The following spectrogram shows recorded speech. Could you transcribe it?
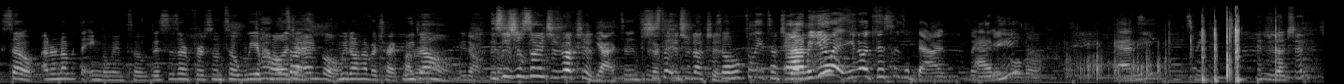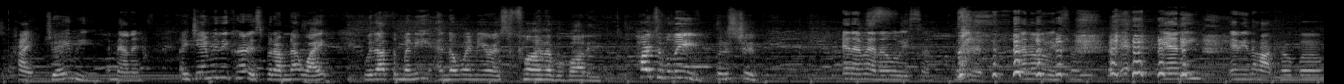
So I don't know about the angling. So this is our first one. So we Yeah, apologize. our angle? We don't have a tripod. We right don't. We don't. This So- is just our introduction. yeah, it's an It's introduction. just the introduction. So hopefully it's not too bad. But you know what? You know what? This is a bad like Annie? Annie, It's me. introduction. Hi, Jamie. Annie. Like Jamie Lee Curtis, but I'm not white, without the money, and nowhere near as fine of a body. Hard to believe, but it's true. And I'm Ana Luisa. That's it. Ana Luisa. A- Annie. Annie the hot hobo.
